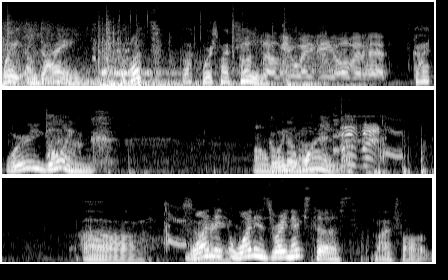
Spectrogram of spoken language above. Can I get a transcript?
Wait, I'm dying. What? Fuck, where's my team? Hostile UAV overhead. God, Where are you going? Oh going my to one. Movement. Oh, One, sorry. one is right next to us. My fault.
